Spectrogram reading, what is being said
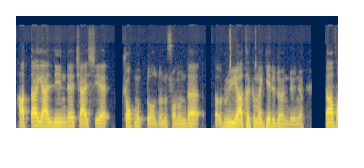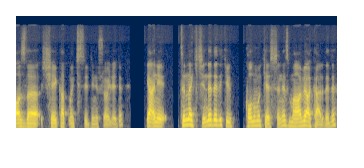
Hatta geldiğinde Chelsea'ye çok mutlu olduğunu, sonunda rüya takıma geri döndüğünü, daha fazla şey katmak istediğini söyledi. Yani tırnak içinde dedi ki kolumu kesseniz mavi akar dedi.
